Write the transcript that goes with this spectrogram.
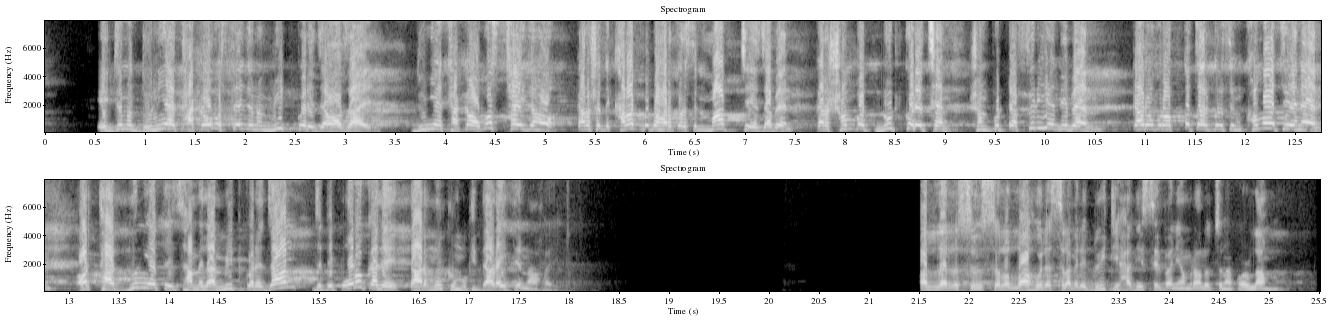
এই জন্য দুনিয়া থাকা অবস্থায় যেন মিট করে যাওয়া যায় দুনিয়ায় থাকা অবস্থায় যেন কারোর সাথে খারাপ ব্যবহার করেছেন, মাপ চেয়ে যাবেন কারও সম্পদ লুট করেছেন, সম্পদটা ফিরিয়ে দিবেন, কারও উপর অত্যাচার করেছেন, ক্ষমা চেয়ে নেন, অর্থাৎ দুনিয়াতে ঝামেলা মিট করে যান যাতে পরকালে তার মুখোমুখি দাঁড়াইতে না হয়। আল্লাহ রসুল সাল্লাহ সাল্লামের দুইটি হাদিসের বাণী আমরা আলোচনা করলাম।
